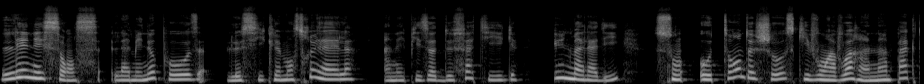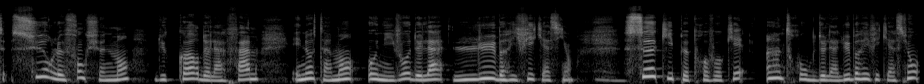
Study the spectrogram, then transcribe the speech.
les naissances, la ménopause, le cycle menstruel, un épisode de fatigue, une maladie sont autant de choses qui vont avoir un impact sur le fonctionnement du corps de la femme et notamment au niveau de la lubrification, mmh. ce qui peut provoquer un trouble de la lubrification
